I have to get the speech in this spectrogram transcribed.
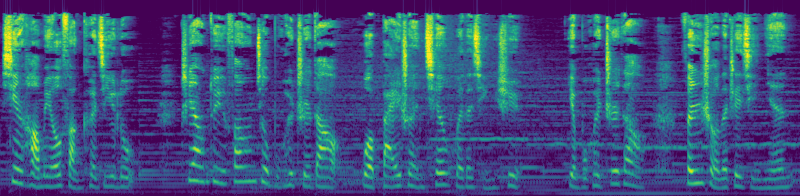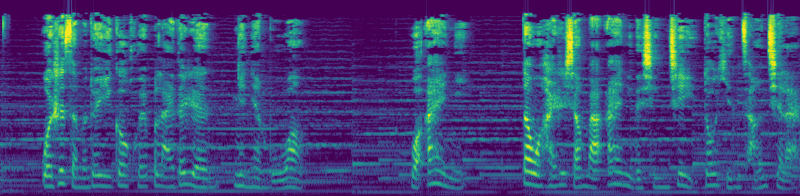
幸好没有访客记录，这样对方就不会知道我百转千回的情绪，也不会知道分手的这几年，我是怎么对一个回不来的人念念不忘。我爱你，但我还是想把爱你的行迹都隐藏起来，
